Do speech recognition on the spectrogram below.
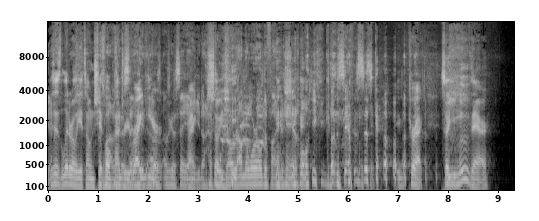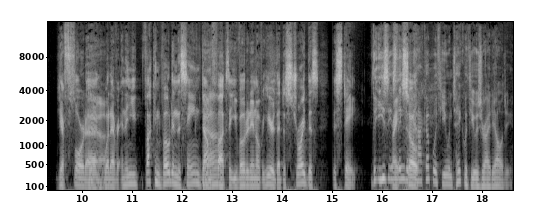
This is literally its own That's what I shithole country say. I right mean, I here. was, I was gonna say, yeah, right? you don't have So to go around the world to find a shithole. You can go to San Francisco. Correct. So you move there, have Florida, Yeah. whatever, and then you fucking vote in the same dumb Yeah. fucks that you voted in over here that destroyed this this state. the easiest Right, thing to so- pack up with you and take with you is your ideology.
